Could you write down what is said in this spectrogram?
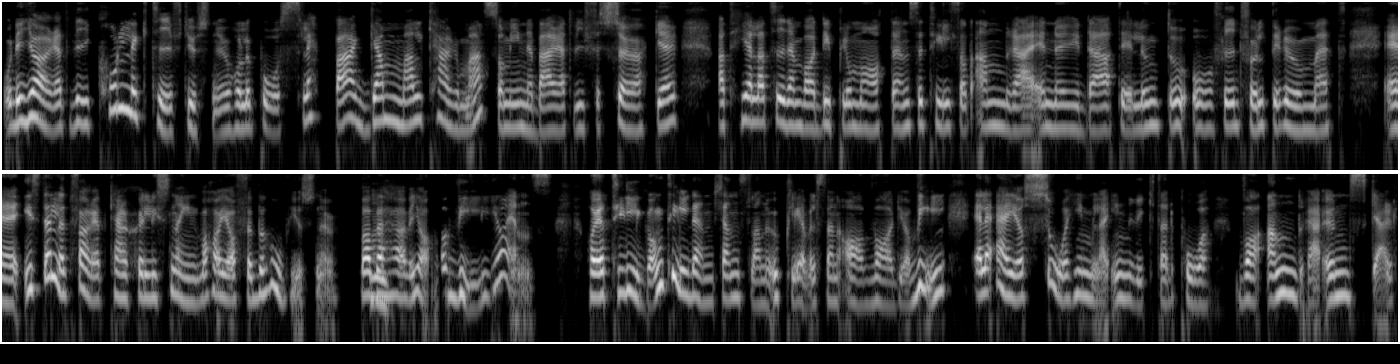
Och det gör att vi kollektivt just nu håller på att släppa gammal karma som innebär att vi försöker att hela tiden vara diplomaten, se till så att andra är nöjda, att det är lugnt och, och fridfullt i rummet. Eh, istället för att kanske lyssna in, vad har jag för behov just nu? Vad Mm. behöver jag? Vad vill jag ens? Har jag tillgång till den känslan och upplevelsen av vad jag vill? Eller är jag så himla inriktad på vad andra önskar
